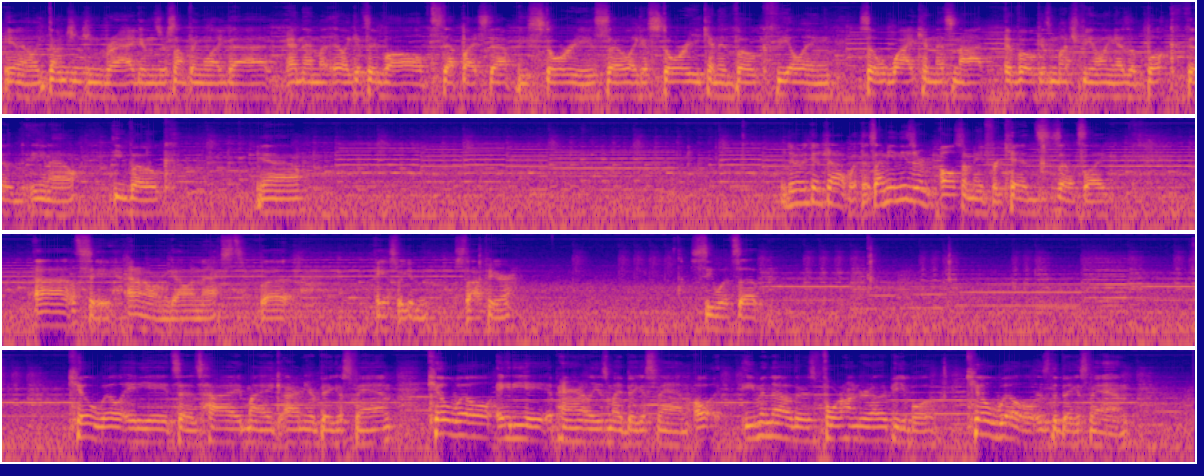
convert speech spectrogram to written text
you know like Dungeons and Dragons or something like that, and then like it's evolved step by step these stories. So like a story can evoke feeling. So why can this not evoke as much feeling as a book could you know evoke? You know. You're doing a good job with this. I mean, these are also made for kids, so it's like uh, let's see. I don't know where I'm going next, but I guess we can stop here. See what's up. Kill Will 88 says, "Hi Mike, I'm your biggest fan." Kill Will 88 apparently is my biggest fan. Oh, even though there's 400 other people, Kill Will is the biggest fan.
